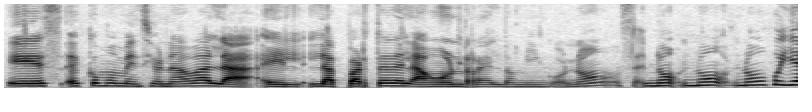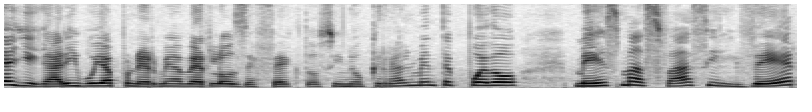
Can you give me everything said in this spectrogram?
es eh, como mencionaba la, el- la parte de la honra el domingo, ¿no? O sea, no, no, no voy a llegar y voy a ponerme a ver los defectos, sino que realmente puedo, me es más fácil ver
